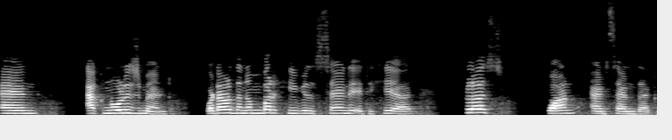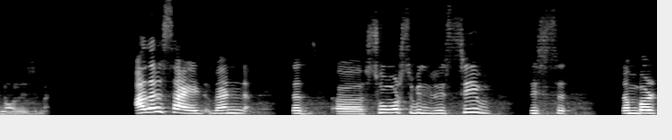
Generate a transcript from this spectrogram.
and acknowledgement whatever the number he will send it here plus 1 and send the acknowledgement. Other side when the uh, source will receive this number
